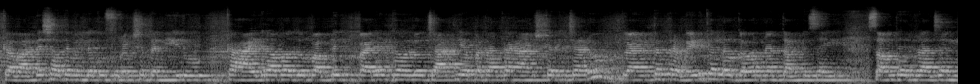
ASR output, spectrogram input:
ఇక వంద శాతం ఇళ్ళకు సురక్షిత నీరు. ఇక హైదరాబాద్ పబ్లిక్ పరేడ్ గ్రౌండ్లో జాతీయ పతాకాన్ని ఆవిష్కరించారు. గణతంత్ర వేడుకల్లో గవర్నర్ తమిళసై సౌందరరాజన్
